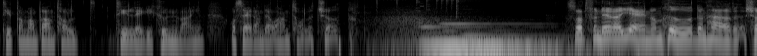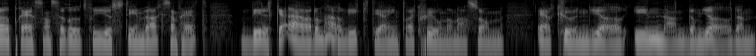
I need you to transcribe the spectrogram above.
tittar man på antalet tillägg i kundvagn och sedan då antalet köp. Så att fundera igenom hur den här köpresan ser ut för just din verksamhet vilka är de här viktiga interaktionerna som er kund gör innan de gör den,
